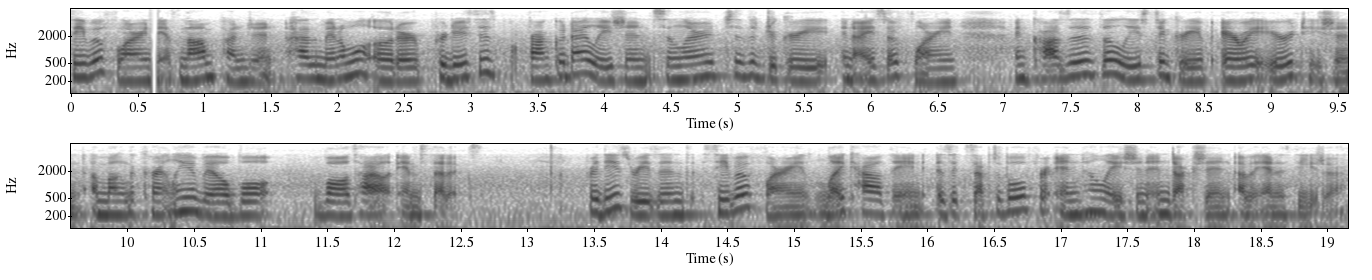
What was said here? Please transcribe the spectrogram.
Sevoflurane is non-pungent, has minimal odor, produces bronchodilation similar to the degree in isoflurane, and causes the least degree of airway irritation among the currently available volatile anesthetics. For these reasons, sevoflurane, like halothane, is acceptable for inhalation induction of anesthesia.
